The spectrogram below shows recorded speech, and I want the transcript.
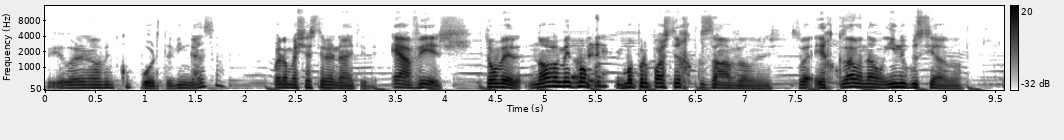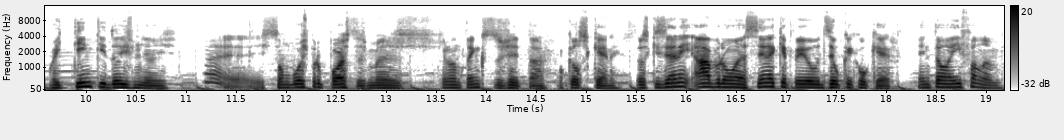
E agora novamente com o Porto. Vingança? Agora o Manchester United. É a vez. Estão a ver? Novamente uma, uma proposta irrecusável. É, irrecusável não, inegociável. 82 milhões. É, são boas propostas, mas eu não tenho que sujeitar ao que eles querem. Se eles quiserem, abram a cena que é para eu dizer o que é que eu quero. Então aí falamos.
